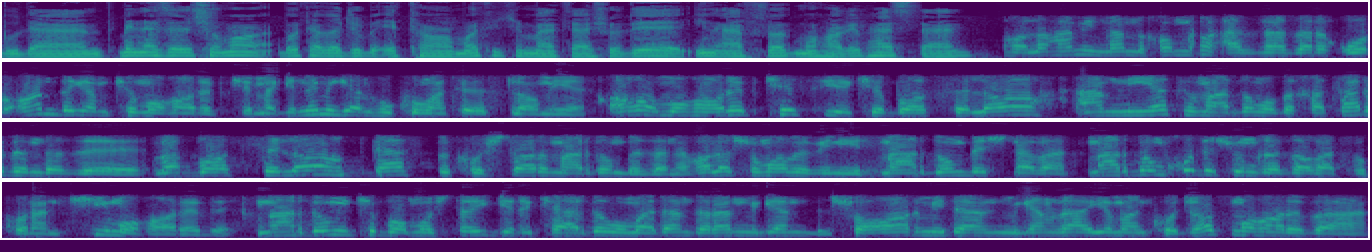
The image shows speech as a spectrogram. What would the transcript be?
بودند. به نظر شما با توجه به اتهاماتی که مطرح شده این افراد محارب هستند؟ حالا همین من می‌خوام از نظر قرآن بگم که محارب که. مگه نمیگن حکومت اسلامیه؟ آقا محارب کسیه که با سلاح امنیت مردم رو به خطر بندازه و با سلاح دست به کشتار مردم بزنه. حالا شما ببینید مردم بشنون. مردم خودشون قضاوت بکنن. کی محاربه؟ مردمی که با مشتای گره کرده اومدن دارن میگن شعار میدن میگن رأی من کجاست محاربه؟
